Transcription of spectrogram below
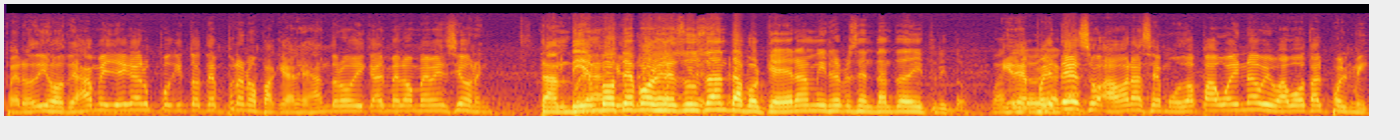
pero dijo, déjame llegar un poquito temprano para que Alejandro y Carmelo me mencionen. También pues, voté por Jesús Santa porque era mi representante de distrito. Y después de eso, ahora se mudó para Guaynabo y va a votar por mí.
